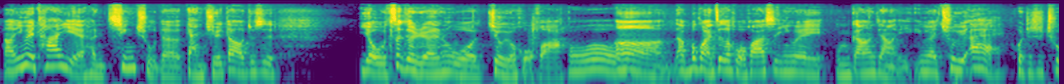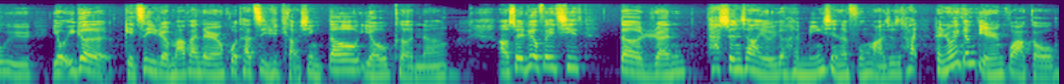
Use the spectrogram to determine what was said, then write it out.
啊，因为他也很清楚的感觉到就是。有这个人，我就有火花哦。嗯，那不管这个火花是因为我们刚刚讲，因为出于爱，或者是出于有一个给自己惹麻烦的人，或他自己去挑衅，都有可能啊。所以六飞七的人，他身上有一个很明显的符码，就是他很容易跟别人挂钩。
